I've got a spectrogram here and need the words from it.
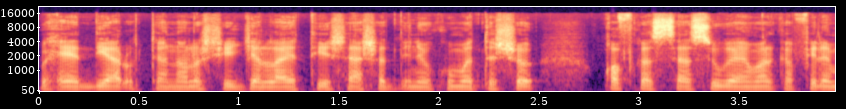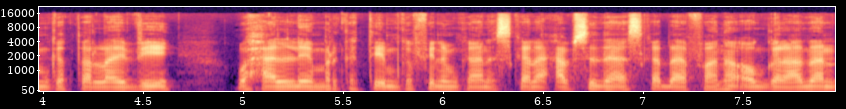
waxay diyaar u tahay noloshii jalaayati shaashada inay ku matasho qof kastaa sugaya marka filimka taliv waxaa laleeyahy marka tiimka filimkan iskale cabsidaa iska dhaafaan ha ogolaadaan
